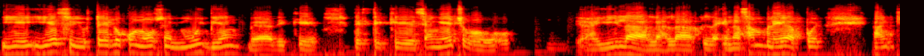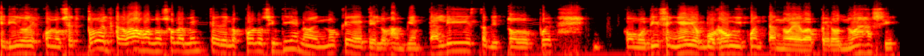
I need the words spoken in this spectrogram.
Y, y, eso, y ustedes lo conocen muy bien, vea, de que desde que se han hecho ahí la, la, la, en la asamblea pues han querido desconocer todo el trabajo no solamente de los pueblos indígenas sino que de los ambientalistas de todo pues como dicen ellos borrón y cuenta nueva pero no es así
